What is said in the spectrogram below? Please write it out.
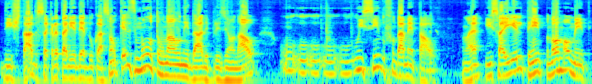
de Estado, Secretaria de Educação, que eles montam na unidade prisional o, o, o, o ensino fundamental. É? Isso aí ele tem normalmente.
